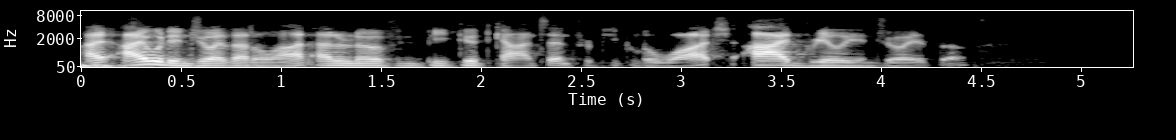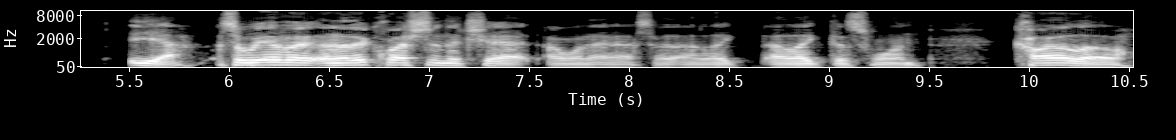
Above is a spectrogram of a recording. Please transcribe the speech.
I, I would enjoy that a lot. I don't know if it'd be good content for people to watch. I'd really enjoy it though. Yeah. So we have a, another question in the chat. I want to ask. I, I like I like this one. Carlo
